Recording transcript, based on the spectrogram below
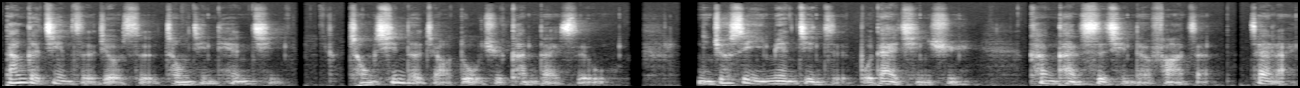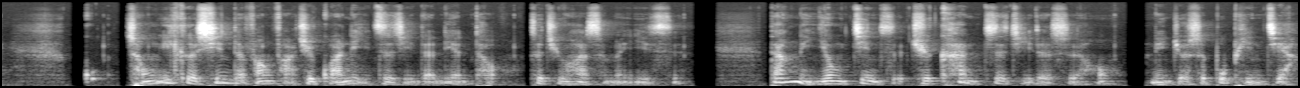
当个镜子就是从今天起，从新的角度去看待事物。你就是一面镜子，不带情绪，看看事情的发展。再来，从一个新的方法去管理自己的念头。这句话什么意思？当你用镜子去看自己的时候，你就是不评价。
